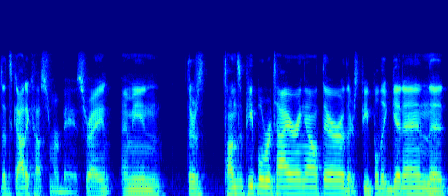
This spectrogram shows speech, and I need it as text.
that's got a customer base, right? I mean, there's tons of people retiring out there. There's people that get in that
